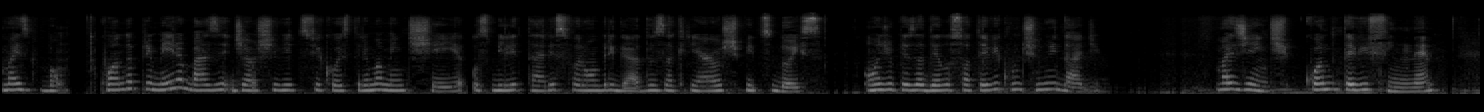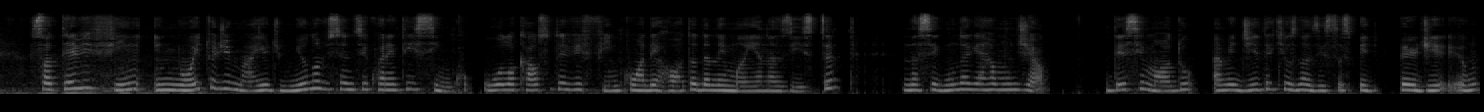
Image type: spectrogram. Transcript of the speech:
Mas, bom, quando a primeira base de Auschwitz ficou extremamente cheia, os militares foram obrigados a criar Auschwitz II, onde o pesadelo só teve continuidade. Mas, gente, quando teve fim, né? Só teve fim em 8 de maio de 1945. O Holocausto teve fim com a derrota da Alemanha nazista na Segunda Guerra Mundial. Desse modo, à medida que os nazistas perdiam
